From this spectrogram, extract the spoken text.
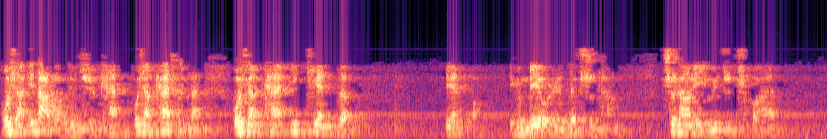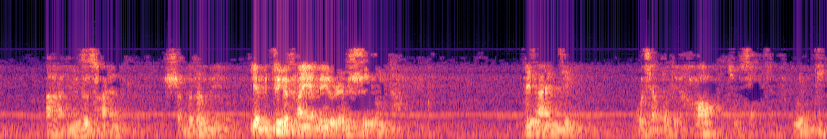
我想一大早就去看，我想看什么呢？我想看一天的变化。一个没有人的池塘，池塘里有一只船啊，有只船，什么都没有，也没这个船也没有人使用它。非常安静，我想我得好好去想想这个问题。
